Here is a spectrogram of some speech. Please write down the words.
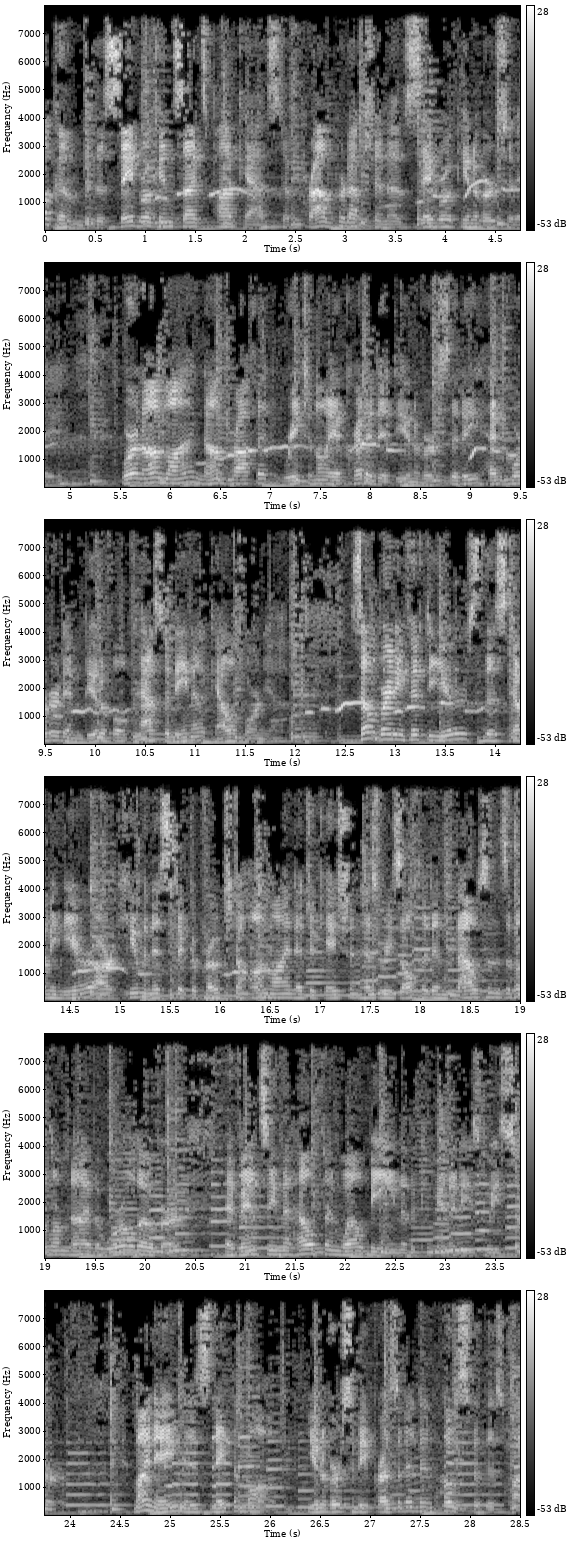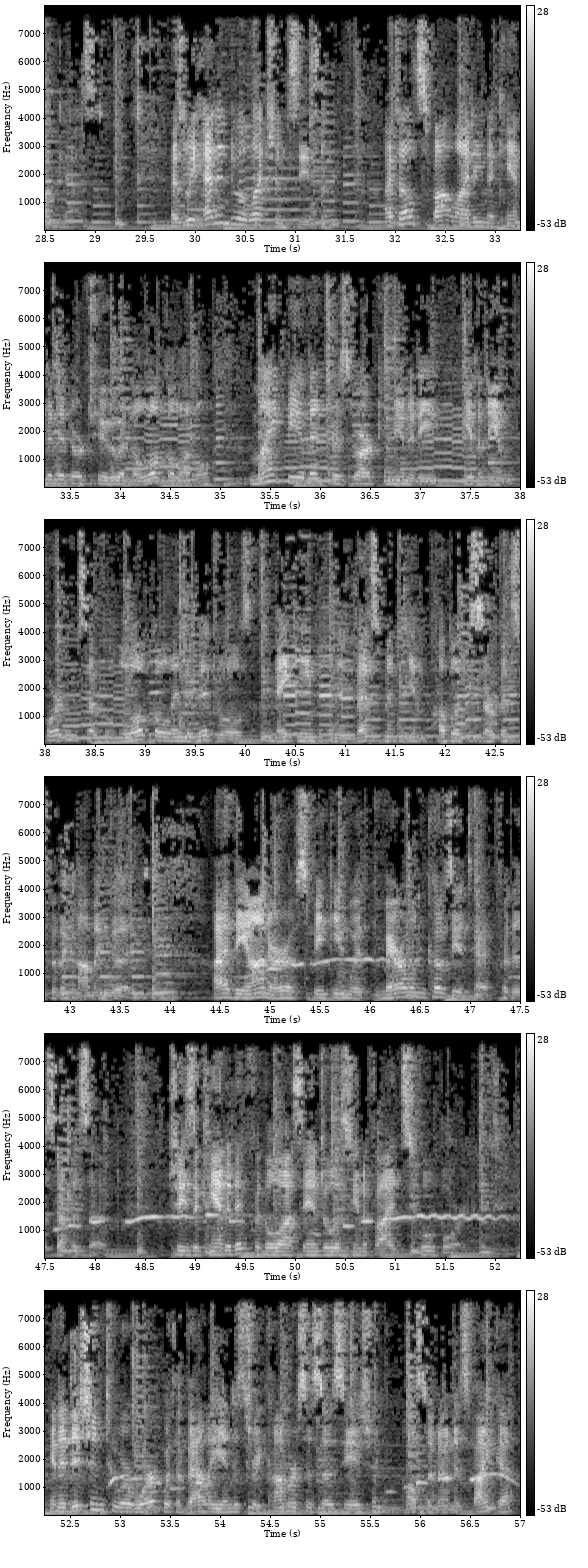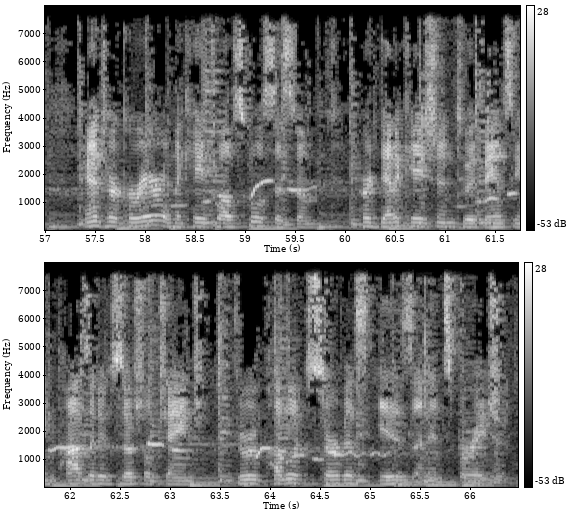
Welcome to the Saybrook Insights Podcast, a proud production of Saybrook University. We're an online, nonprofit, regionally accredited university headquartered in beautiful Pasadena, California. Celebrating 50 years this coming year, our humanistic approach to online education has resulted in thousands of alumni the world over advancing the health and well-being of the communities we serve. My name is Nathan Long, University President and host of this podcast. As we head into election season, I felt spotlighting a candidate or two at the local level might be of interest to our community given the importance of local individuals making an investment in public service for the common good. I had the honor of speaking with Marilyn Koziatek for this episode. She's a candidate for the Los Angeles Unified School Board. In addition to her work with the Valley Industry Commerce Association, also known as VICA, and her career in the K-12 school system, her dedication to advancing positive social change through public service is an inspiration.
